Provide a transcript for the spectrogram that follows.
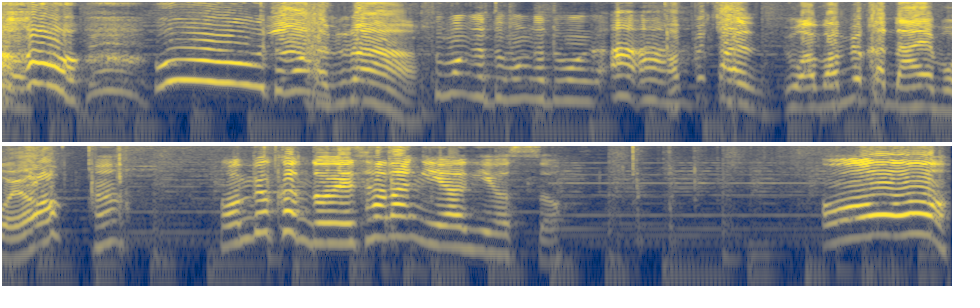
어, 오 도망 아, 누나 도망가 도망가 도망가 아 아. 완벽한 와, 완벽한 나에 보여? 어? 완벽한 너의 사랑 이야기였어. 어, 어,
